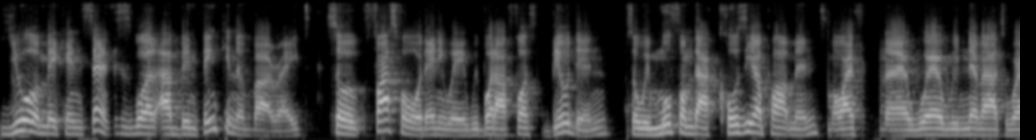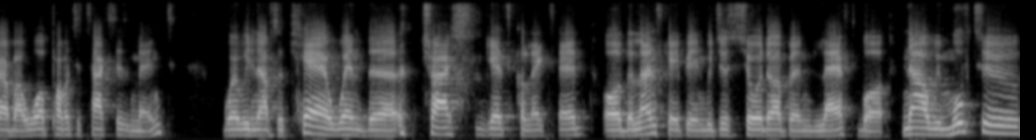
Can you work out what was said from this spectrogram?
You're making sense. This is what I've been thinking about, right? So fast forward anyway, we bought our first building. So we moved from that cozy apartment, my wife and I, where we never had to worry about what property taxes meant, where we didn't have to care when the trash gets collected or the landscaping. We just showed up and left. But now we moved to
